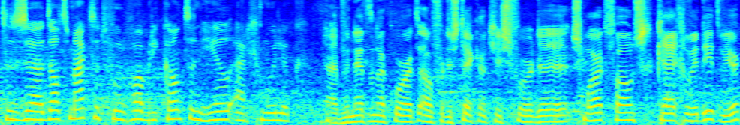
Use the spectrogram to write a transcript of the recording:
Dus uh, dat maakt het voor fabrikanten heel erg moeilijk. Ja, hebben we net een akkoord over de stekkertjes voor de smartphones, krijgen we dit weer.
